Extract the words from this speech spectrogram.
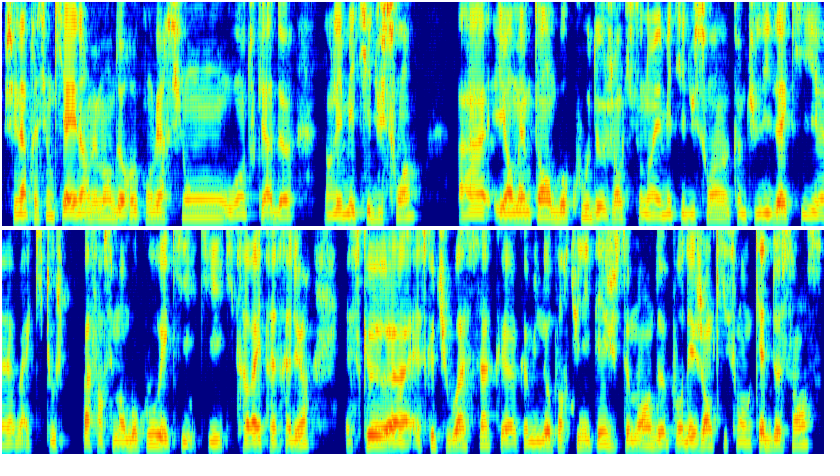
j'ai l'impression qu'il y a énormément de reconversions, ou en tout cas dans les métiers du soin, et en même temps beaucoup de gens qui sont dans les métiers du soin, comme tu le disais, qui ne bah, touchent pas forcément beaucoup et qui, travaillent très très dur. Est-ce que, tu vois ça comme une opportunité justement pour des gens qui sont en quête de sens,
